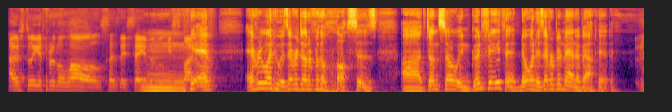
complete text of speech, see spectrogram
I was doing it for the laws, as they say in the movie mm, Spider. Yeah, ev- everyone who has ever done it for the says, uh, done so in good faith and no one has ever been mad about it.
